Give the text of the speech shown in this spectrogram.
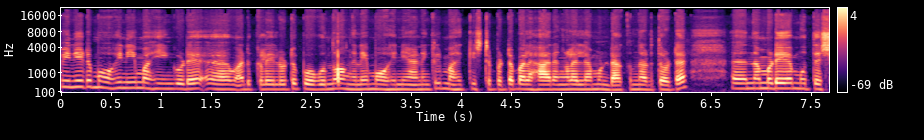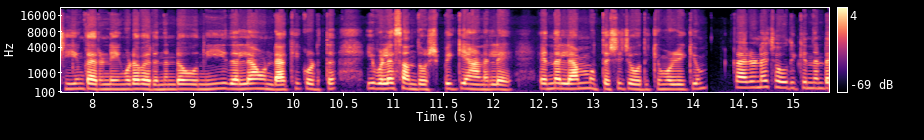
പിന്നീട് മോഹിനിയും മഹിയും കൂടെ അടുക്കളയിലോട്ട് പോകുന്നു. അങ്ങനെ മോഹിനിയാണെങ്കിൽ മഹിക്ക് ഇഷ്ടപ്പെട്ട പലഹാരങ്ങളെല്ലാം ഉണ്ടാക്കുന്നിടത്തോട്ട് നമ്മുടെ മുത്തശ്ശിയും കരുണയും കൂടെ വരുന്നുണ്ട്. നീ ഇതെല്ലാം ഉണ്ടാക്കി കൊടുത്ത് ഇവളെ സന്തോഷിപ്പിക്കുകയാണല്ലേ? എന്നെല്ലാം മുത്തശ്ശി ചോദിക്കുമ്പോഴേക്കും കരുണ ചോദിക്കുന്നുണ്ട്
